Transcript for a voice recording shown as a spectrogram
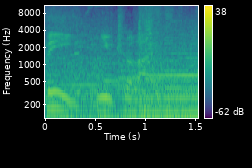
B neutralized.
